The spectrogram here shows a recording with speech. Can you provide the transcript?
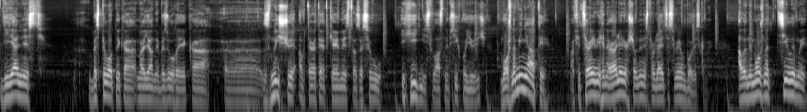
Діяльність безпілотника Мар'яни Безугли, яка е, знищує авторитет керівництва ЗСУ і гідність власне всіх воюючих, можна міняти офіцерів і генералів, якщо вони не справляються своїми обов'язками. Але не можна цілими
